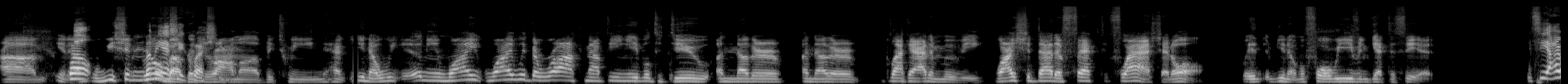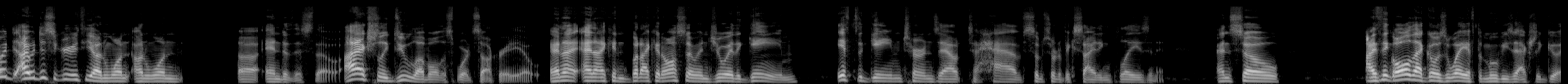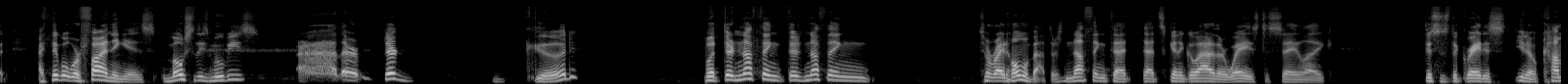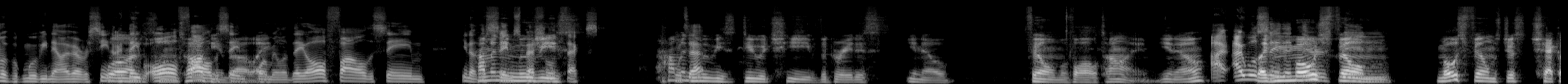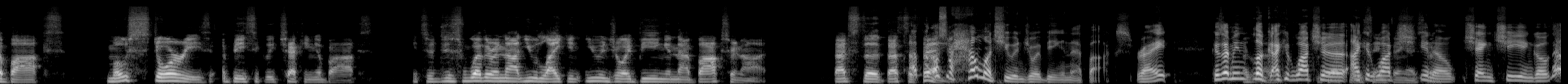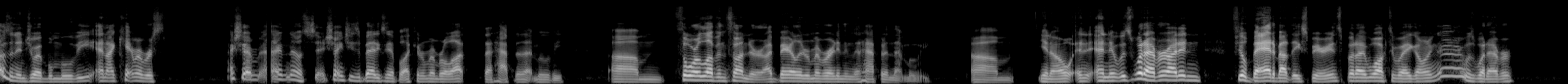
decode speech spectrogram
Um, you know, Well, we shouldn't know me ask you about the question. drama between, you know, we. I mean, why why would The Rock not being able to do another another Black Adam movie? Why should that affect Flash at all? With you know, before we even get to see it. See, I would I would disagree with you on one on one uh, end of this though. I actually do love all the sports talk radio, and I and I can, but I can also enjoy the game if the game turns out to have some sort of exciting plays in it. And so, I think all that goes away if the movie's actually good. I think what we're finding is most of these movies, uh, they're they're good, but they're nothing. There's nothing to write home about. There's nothing that that's going to go out of their ways to say like this is the greatest, you know, comic book movie now I've ever seen. Well, they all follow the same about, like- formula. They all follow the same, you know, How the many same special effects. How What's many that? movies do achieve the greatest, you know, film of all time? You know, I, I will like say that most film been- most films just check a box most stories are basically checking a box it's just whether or not you like it you enjoy being in that box or not that's the that's the uh, thing also how much you enjoy being in that box, right? Because I mean, I- look, I- I could watch a, exactly I the could watch, thing I you know, Shang Chi and go, that was an enjoyable movie, and I can't remember. Actually, I, I know Shang Chi's a bad example. I can remember a lot that happened in that movie. Um, Thor: Love and Thunder. I barely remember anything that happened in that movie. Um, you know, and and it was whatever. I didn't feel bad about the experience, but I walked away going, eh, it was whatever.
